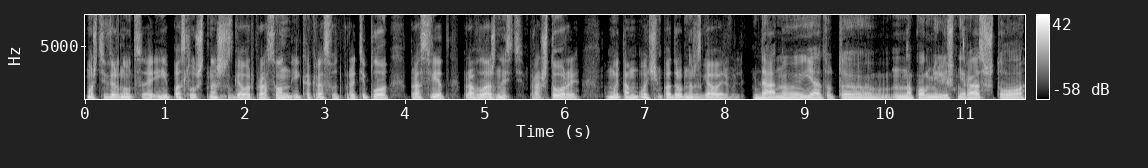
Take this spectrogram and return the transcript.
можете вернуться и послушать наш разговор про сон и как раз вот про тепло, про свет, про влажность, про шторы. Мы там очень подробно разговаривали. Да, ну я тут э, напомню лишний раз, что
